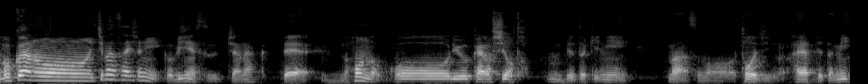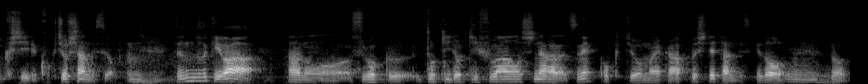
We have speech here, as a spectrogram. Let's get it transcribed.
僕はあのー一番最初にこうビジネスじゃなくて、うん本の交流会をしようとうんいう時に、まあその当時の流行ってたミクシーで告知をしたんですよ。うん。その時は、あのーすごくドキドキ不安をしながらですね、告知を毎回アップしてたんですけど、うんの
